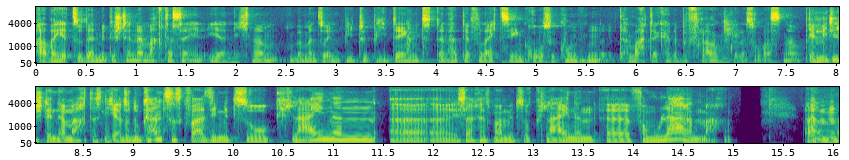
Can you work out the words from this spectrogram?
Aber jetzt so der Mittelständler macht das ja eher nicht. Ne? Und wenn man so in B2B denkt, dann hat er vielleicht zehn große Kunden, da macht er keine Befragung oder sowas. Ne? Der Mittelständler macht das nicht. Also du kannst es quasi mit so kleinen, äh, ich sage jetzt mal mit so kleinen äh, Formularen machen. Ah, ähm,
